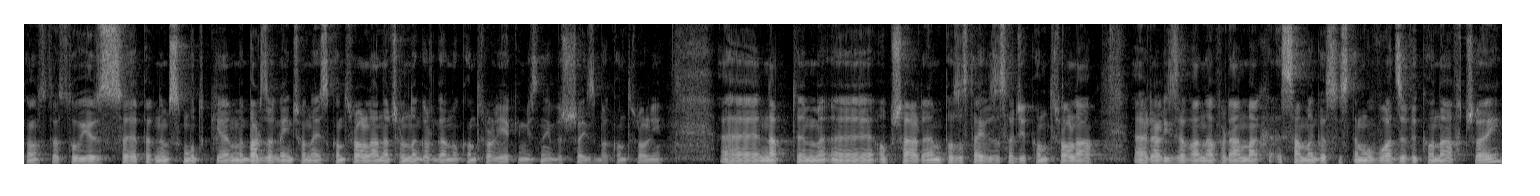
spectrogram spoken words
kontrastuję z pewnym smutkiem, bardzo ograniczona jest kontrola naczelnego organu kontroli, jakim jest Najwyższa Izba Kontroli nad tym obszarem. Pozostaje w zasadzie kontrola realizowana w ramach samego systemu władzy wykonawczej,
